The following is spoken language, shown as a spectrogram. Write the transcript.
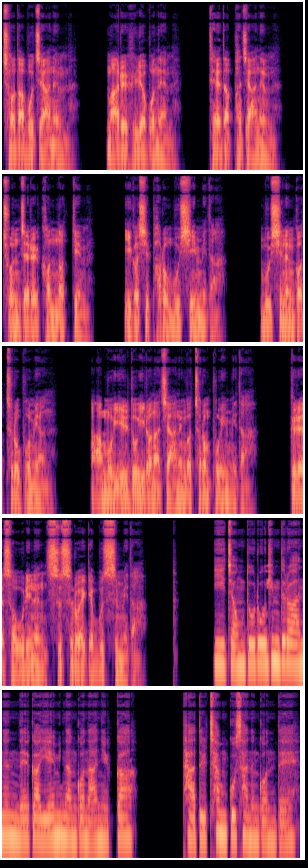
쳐다보지 않음, 말을 흘려보냄, 대답하지 않음, 존재를 건너뛴. 이것이 바로 무시입니다. 무시는 겉으로 보면 아무 일도 일어나지 않은 것처럼 보입니다. 그래서 우리는 스스로에게 묻습니다. 이 정도로 힘들어하는 내가 예민한 건 아닐까? 다들 참고 사는 건데,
